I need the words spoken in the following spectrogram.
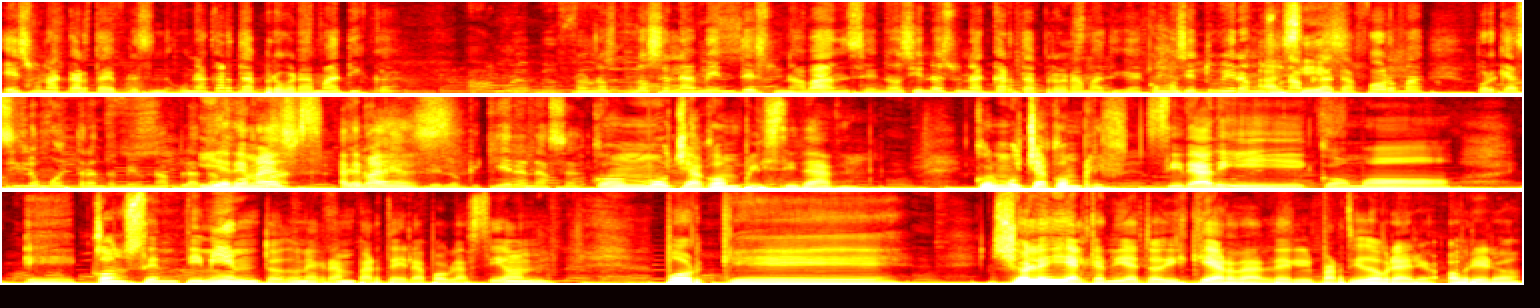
es una carta de present- una carta programática. No, no, no solamente es un avance, ¿no? sino es una carta programática. Es como si tuviéramos Así una es. plataforma, porque así lo muestran también, una plataforma además- de, lo además- que, de lo que quieren hacer. con mucha complicidad, con mucha complicidad y como eh, consentimiento de una gran parte de la población, porque yo leí al candidato de izquierda del Partido Obrero, Obrero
